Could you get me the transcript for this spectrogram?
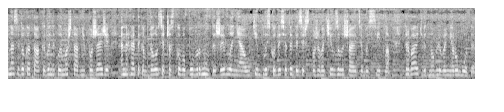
Внаслідок атаки виникли масштабні пожежі. Енергетикам вдалося частково повернути живлення. а Утім, близько 10 тисяч споживачів залишаються без світла. Тривають відновлювальні роботи.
